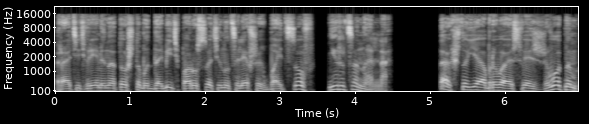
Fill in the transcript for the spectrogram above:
Тратить время на то, чтобы добить пару сотен уцелевших бойцов, нерационально. Так что я обрываю связь с животным,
